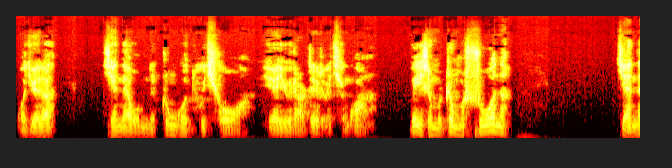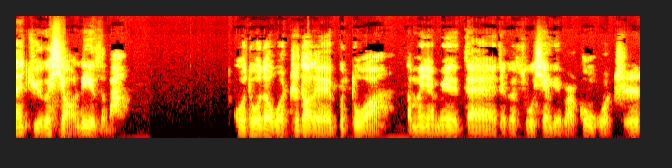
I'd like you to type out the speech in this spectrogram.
我觉得现在我们的中国足球啊，也有点这种情况了。为什么这么说呢？简单举个小例子吧。过多的我知道的也不多啊，咱们也没在这个足协里边供过职，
